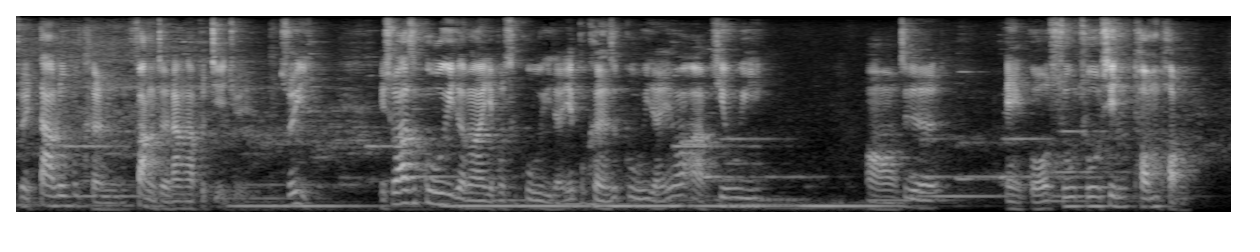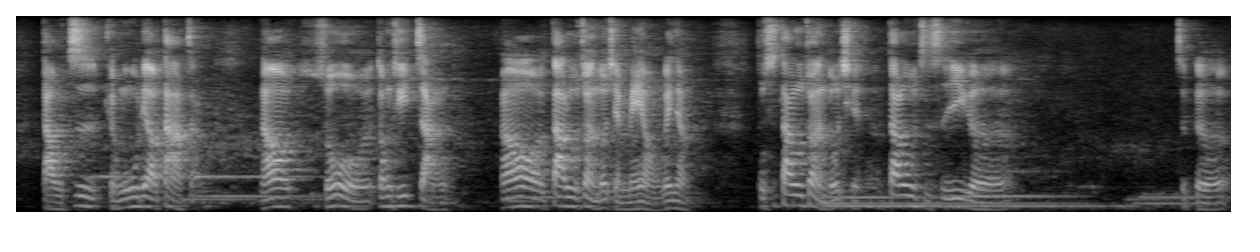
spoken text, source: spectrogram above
所以大陆不可能放着让它不解决。所以你说他是故意的吗？也不是故意的，也不可能是故意的，因为啊，QE，哦，这个美国输出性通膨导致原物料大涨。然后所有东西涨，然后大陆赚很多钱没有？我跟你讲，不是大陆赚很多钱，大陆只是一个这个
